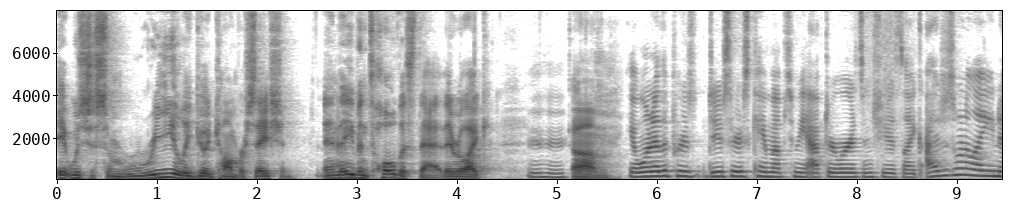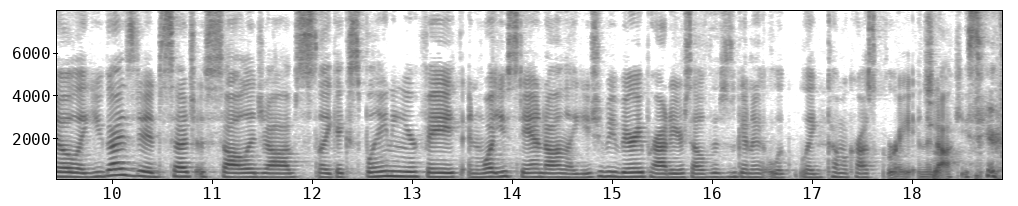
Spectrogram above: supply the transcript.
it was just some really good conversation. And they even told us that. They were like um, Yeah, one of the producers came up to me afterwards and she was like, "I just want to let you know, like you guys did such a solid job, like explaining your faith and what you stand on. Like you should be very proud of yourself. This is gonna look like come across great in the docu series."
